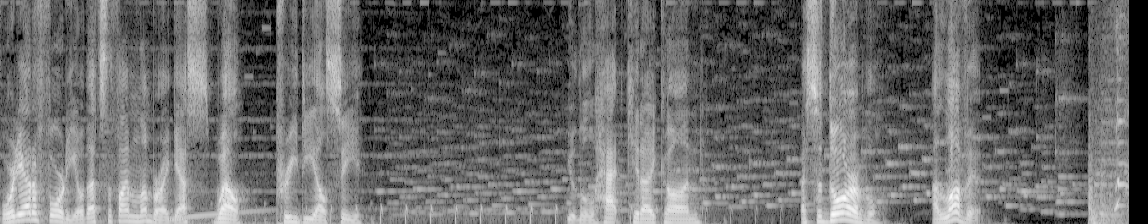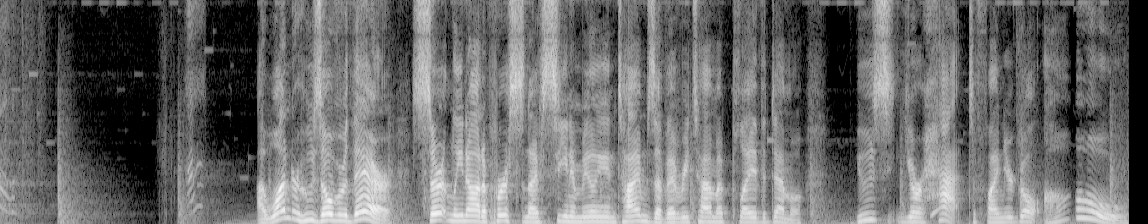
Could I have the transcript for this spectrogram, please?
40 out of 40. Oh, that's the final number, I guess. Well, pre-DLC. Cute little hat kid icon. That's adorable. I love it. I wonder who's over there. Certainly not a person I've seen a million times of every time I play the demo. Use your hat to find your goal. Oh.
